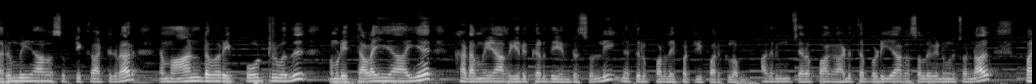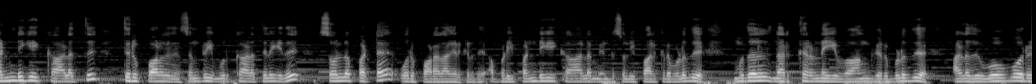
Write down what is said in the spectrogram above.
அருமையாக சுட்டி காட்டுகிறார் நம்ம ஆண்டவரை போற்றுவது நம்முடைய தலையாய கடமையாக இருக்கிறது என்று சொல்லி இந்த திருப்பாடலை பற்றி பார்க்கலாம். அதற்கும் சிறப்பாக அடுத்தபடியாக சொல்ல வேண்டும் என்று சொன்னால் பண்டிகை காலத்து திருப்பாடல்கள் சென்று முற்காலத்தில் இது சொல்லப்பட்ட ஒரு பாடலாக இருக்கிறது. அப்படி பண்டிகை காலம் என்று சொல்லி பார்க்கிற பொழுது முதல் நற்கரணை வாங்குகிற பொழுது அல்லது ஒவ்வொரு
